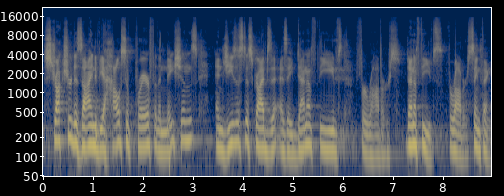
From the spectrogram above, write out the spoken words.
structure designed to be a house of prayer for the nations, and Jesus describes it as a den of thieves for robbers. Den of thieves for robbers, same thing.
